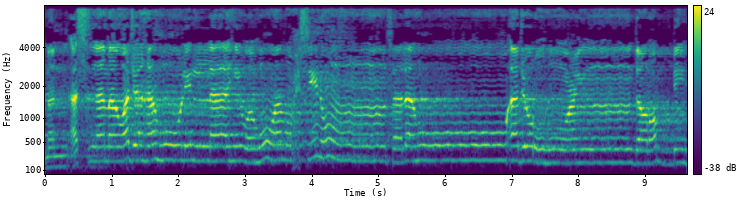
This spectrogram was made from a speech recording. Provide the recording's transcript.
من أسلم وجهه لله وهو محسن فله أجره عند ربه.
